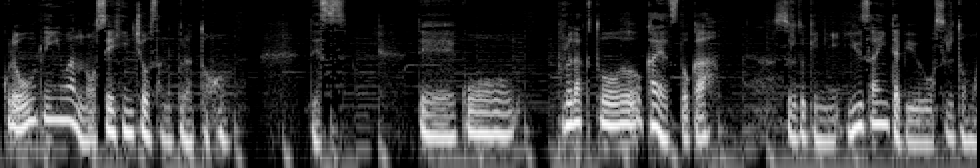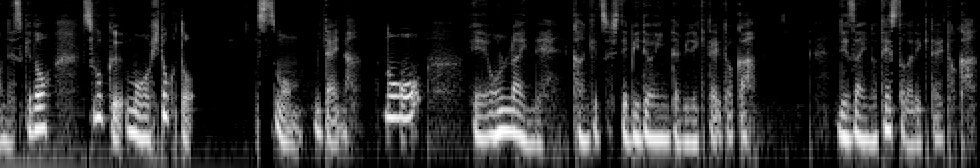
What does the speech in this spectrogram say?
これオールインワンの製品調査のプラットフォームです。で、こう、プロダクト開発とかするときにユーザーインタビューをすると思うんですけど、すごくもう一言質問みたいなのを、えー、オンラインで完結してビデオインタビューできたりとか、デザインのテストができたりとか、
